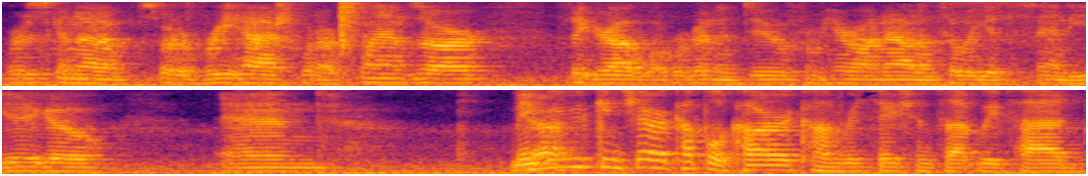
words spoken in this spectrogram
We're just going to sort of rehash what our plans are, figure out what we're going to do from here on out until we get to San Diego. And Maybe Yeah. we can share a couple car conversations that we've had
